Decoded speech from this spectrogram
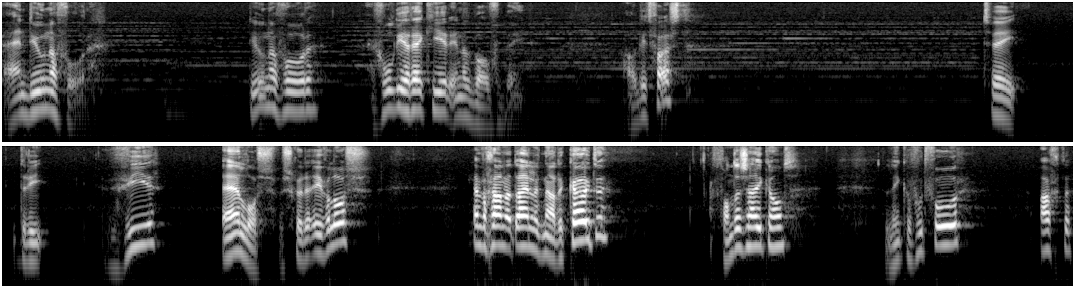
En duw naar voren. Duw naar voren. En voel die rek hier in het bovenbeen. Hou dit vast. 2, 3, 4 en los. We schudden even los. En we gaan uiteindelijk naar de kuiten. Van de zijkant. Linkervoet voor, achter.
